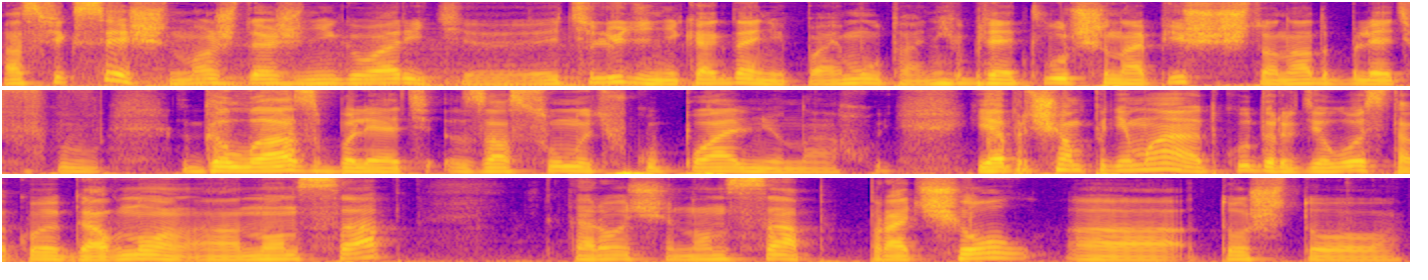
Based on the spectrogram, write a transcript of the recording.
Asphyxiation, можешь даже не говорить. Эти люди никогда не поймут. Они, блядь, лучше напишут, что надо, блядь, в, глаз, блядь, засунуть в купальню, нахуй. Я причем понимаю, откуда родилось такое говно. Нонсап, короче, нонсап прочел а, то, что...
